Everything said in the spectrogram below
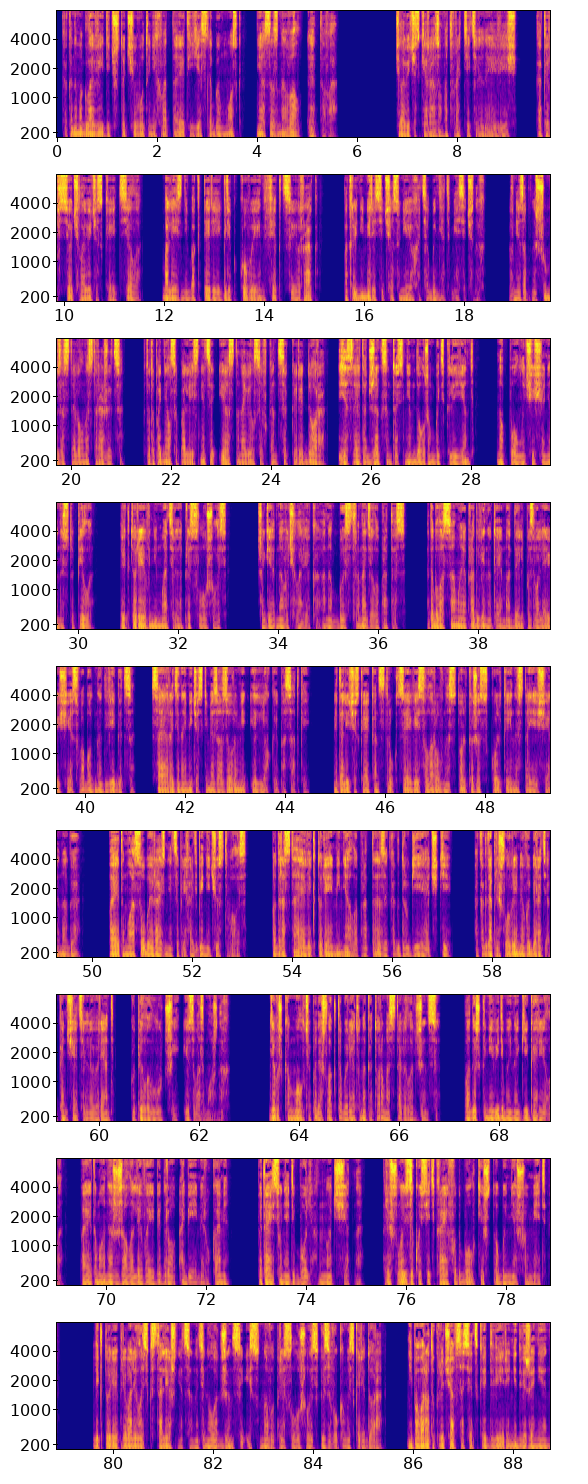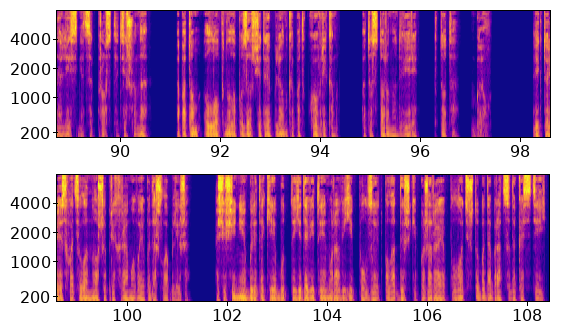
Как она могла видеть, что чего-то не хватает, если бы мозг не осознавал этого? Человеческий разум — отвратительная вещь, как и все человеческое тело. Болезни, бактерии, грибковые инфекции, рак. По крайней мере, сейчас у нее хотя бы нет месячных. Внезапный шум заставил насторожиться. Кто-то поднялся по лестнице и остановился в конце коридора. Если это Джексон, то с ним должен быть клиент, но полночь еще не наступила. Виктория внимательно прислушалась. Шаги одного человека. Она быстро надела протез. Это была самая продвинутая модель, позволяющая свободно двигаться, с аэродинамическими зазорами и легкой посадкой. Металлическая конструкция весила ровно столько же, сколько и настоящая нога, поэтому особой разницы при ходьбе не чувствовалось. Подрастая, Виктория меняла протезы, как другие очки, а когда пришло время выбирать окончательный вариант, купила лучший из возможных. Девушка молча подошла к табурету, на котором оставила джинсы. Лодыжка невидимой ноги горела, поэтому она сжала левое бедро обеими руками, пытаясь унять боль, но тщетно. Пришлось закусить край футболки, чтобы не шуметь, Виктория привалилась к столешнице, натянула джинсы и снова прислушалась к звукам из коридора. Ни поворота ключа в соседской двери, ни движения на лестнице, просто тишина. А потом лопнула пузырчатая пленка под ковриком. По ту сторону двери кто-то был. Виктория схватила нож и, прихрамывая, подошла ближе. Ощущения были такие, будто ядовитые муравьи ползают по лодыжке, пожирая плоть, чтобы добраться до костей.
